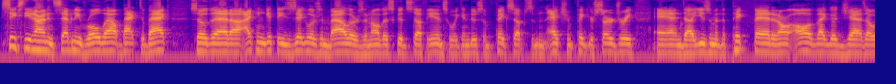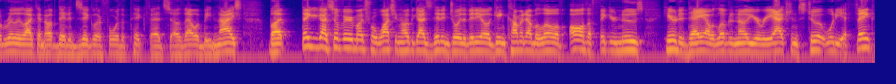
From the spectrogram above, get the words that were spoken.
69 and 70 roll out back to back so that uh, I can get these Zigglers and Balors and all this good stuff in so we can do some fix ups and action figure surgery and uh, use them in the pic fed and all, all of that good jazz. I would really like an updated Ziggler for the pic fed, so that would be nice. But thank you guys so very much for watching. I hope you guys did enjoy the video. Again, comment down below of all the figure news here today. I would love to know your reactions to it. What do you think?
